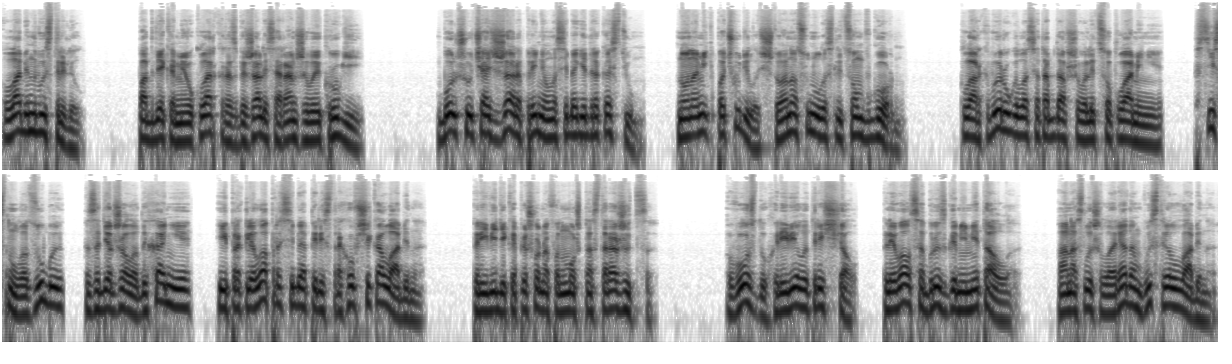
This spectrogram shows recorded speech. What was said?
Лабин выстрелил. Под веками у Кларк разбежались оранжевые круги. Большую часть жара принял на себя гидрокостюм, но на миг почудилось, что она сунулась лицом в горн. Кларк выругалась от обдавшего лицо пламени, стиснула зубы, задержала дыхание и прокляла про себя перестраховщика Лабина. При виде капюшонов он может насторожиться. Воздух ревел и трещал, плевался брызгами металла. Она слышала рядом выстрел Лабина.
